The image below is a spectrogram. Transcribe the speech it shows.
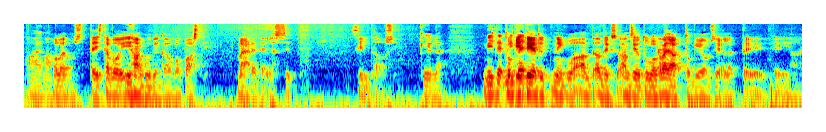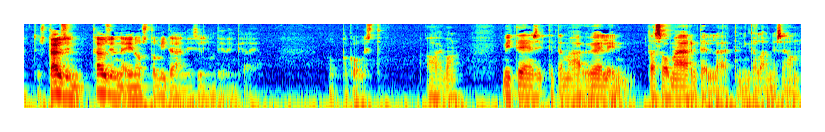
Aivan. olemassa. Että ei sitä voi ihan kuitenkaan vapaasti määritellä sitten siltä osin. Kyllä. Miten, toki miten... tietyt niin kuin, anteeksi, ansiotulon rajat toki on siellä, että ei, ei ihan, että jos täysin, täysin ei nosta mitään, niin silloin tietenkään ei ole pakollista. Aivan. Miten sitten tämä YELin taso määritellään, että minkälainen se on?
